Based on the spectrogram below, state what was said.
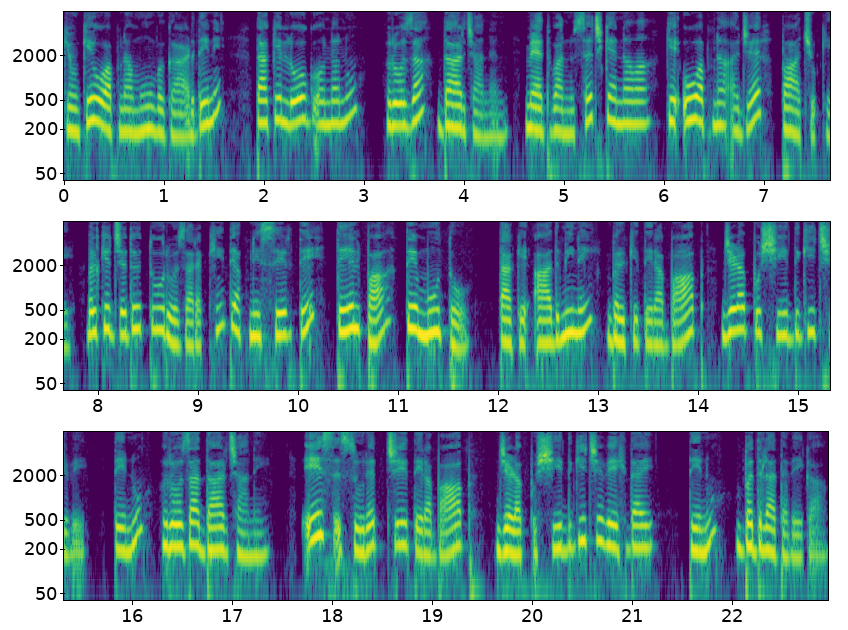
ਕਿਉਂਕਿ ਉਹ ਆਪਣਾ ਮੂੰਹ ਵਿਗਾੜਦੇ ਨੇ, ਤਾਂ ਕਿ ਲੋਕ ਉਹਨਾਂ ਨੂੰ ਰੋਜ਼ਾਦਾਰ ਜਾਣਨ। ਮੈਂ ਤੁਹਾਨੂੰ ਸੱਚ ਕਹਿਣਾ ਵਾਂ ਕਿ ਉਹ ਆਪਣਾ ਅਜਰ ਪਾ ਚੁੱਕੇ, ਬਲਕਿ ਜਦੋਂ ਤੂੰ ਰੋਜ਼ਾ ਰੱਖੀ, ਤੇ ਆਪਣੇ ਸਿਰ ਤੇ ਤੇਲ ਪਾ ਤੇ ਮੂੰਹ ਤੋਂ ਤਾਂ ਕਿ ਆਦਮੀ ਨਹੀਂ, ਬਲਕਿ ਤੇਰਾ ਬਾਪ, ਜਿਹੜਾ ਪੁਸ਼ੀਦਗੀ ਚ ਵੇ, ਤੈਨੂੰ ਰੋਜ਼ਾਦਾਰ ਜਾਣੇ। ਇਸ ਸੂਰਤ 'ਚ ਤੇਰਾ ਬਾਪ ਜਿਹੜਾ ਪੁਸ਼ੀਦਗੀ 'ਚ ਵੇਖਦਾ ਏ, ਤੈਨੂੰ ਬਦਲਾ ਦੇਵੇਗਾ।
